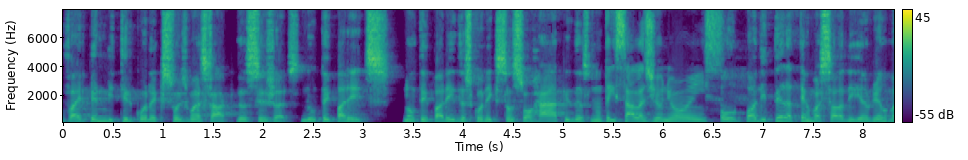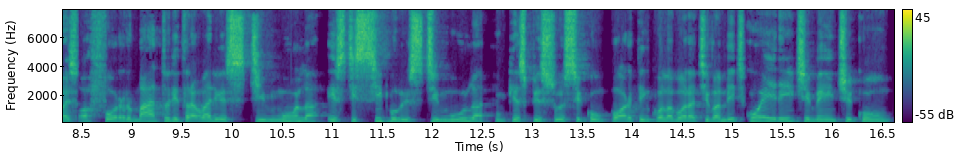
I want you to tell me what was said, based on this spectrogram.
vai permitir conexões mais rápidas, ou seja, não tem paredes. Não tem paredes, as conexões são rápidas. Não tem salas de reuniões. Ou pode ter até uma sala de reunião, mas o formato de trabalho estimula, este símbolo estimula com que as pessoas se comportem colaborativamente, coerentemente com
